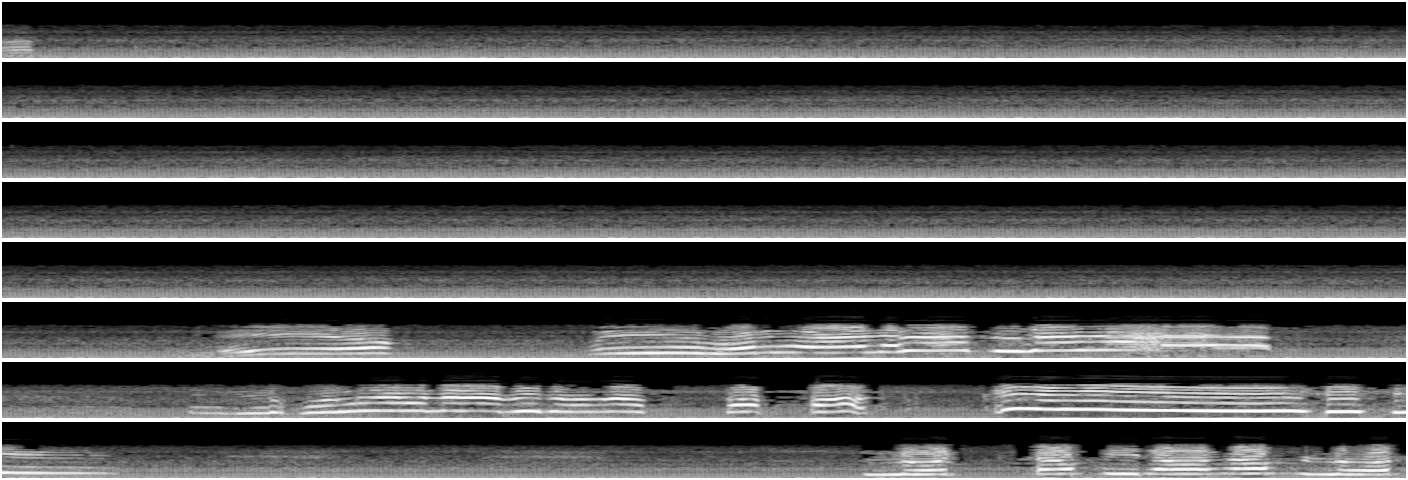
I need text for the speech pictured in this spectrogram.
ครับ นี่ครับมีผลงานนะครับพี่น้องครับ นี่คือผลงานนะพี่น้องครับปักปักเอ้ยหลุดครับพี่น้องครับหลุด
